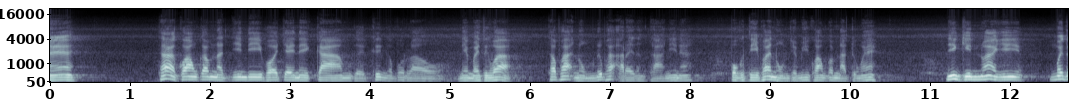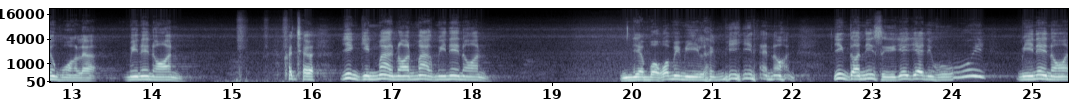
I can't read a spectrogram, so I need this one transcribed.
นะถ้าความกำหนัดยินดีพอใจในกามเกิดขึ้นกับพวกเราเนี่ยหมายถึงว่า ถ้าพระหนุ่มหรือพระอะไรต่าง ๆ นี่นะ ปกติพระหนุ่มจะมีความกำหนัดถูกไหมยิ่งกินมากยิ่งไม่ต้องห่วงแล้วมีแน่นอนเขาจะยิ่งกินมากนอนมากมีแน่นอน อย่าบอกว่าไม่มีเลยมีแน่นอน ยิ่งตอนนี้สื่อเยอะแยะนี่หูยมีแน่นอน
